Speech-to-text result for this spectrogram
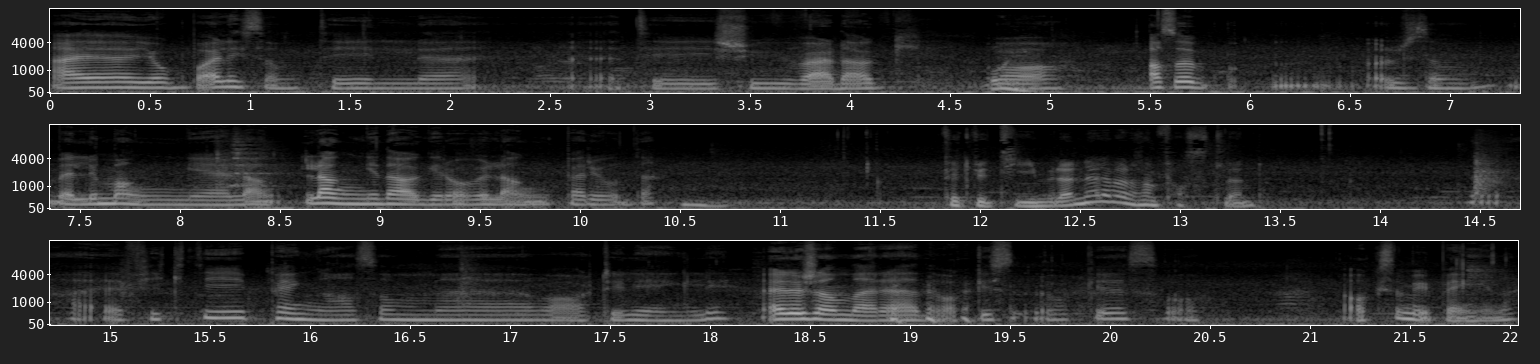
Nei, jeg jobba liksom til, eh, til sju hver dag. Oi. Og altså mm, liksom veldig mange lang, lange dager over lang periode. Fikk du timelønn, eller var det sånn fastlønn? Nei, Jeg fikk de penga som eh, var tilgjengelig. Eller sånn der eh, Det var ikke, det var ikke så Det var ikke så mye penger, nei.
